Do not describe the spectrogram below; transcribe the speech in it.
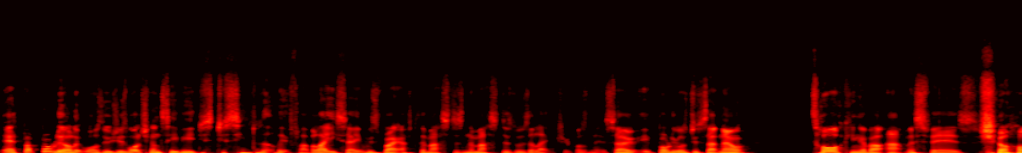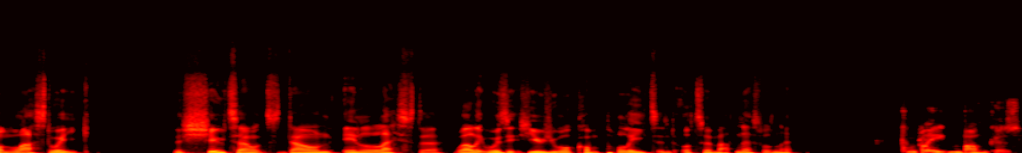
Yeah, probably all it was. It was just watching on TV. It just, just seemed a little bit flat. But like you say, it was right after the Masters, and the Masters was electric, wasn't it? So it probably was just that. Now, talking about atmospheres, Shaun, last week, the shootouts down in Leicester, well, it was its usual complete and utter madness, wasn't it? Complete bonkers.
